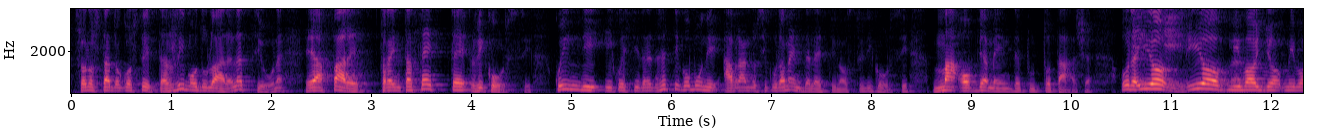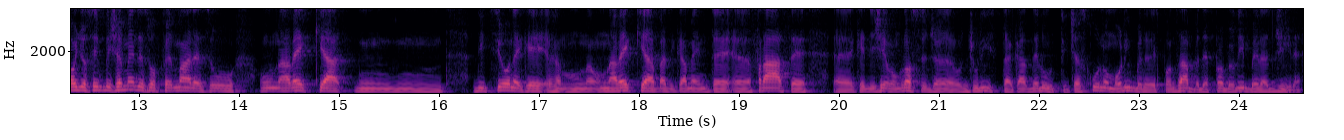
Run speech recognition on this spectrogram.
sono stato costretto a rimodulare l'azione e a fare 37 ricorsi. Quindi questi 37 comuni avranno sicuramente letto i nostri ricorsi, ma ovviamente tutto tace. Ora io, io mi, voglio, mi, voglio, semplicemente soffermare su una vecchia... Mh, dizione che una, una vecchia praticamente eh, frase eh, che diceva un grosso giurista Cardelutti, ciascuno uomo libero e responsabile del proprio libero agire.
